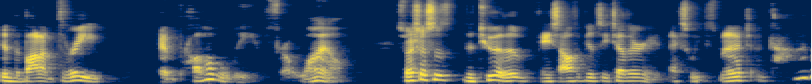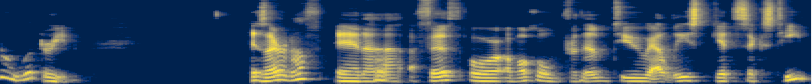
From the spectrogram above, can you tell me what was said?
in the bottom three and probably for a while. Especially since the two of them face off against each other in next week's match. I'm kind of wondering is there enough in a, a Fürth or a Bochum for them to at least get 16th?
